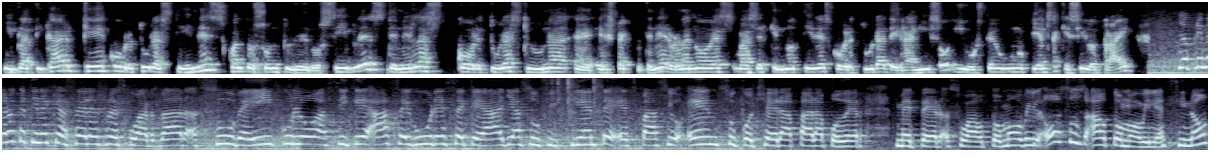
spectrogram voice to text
y platicar qué coberturas tienes, cuántos son tus deducibles, tener las coberturas que uno eh, expecta tener, ¿verdad? No es, va a ser que no tienes cobertura de granizo y usted uno piensa que sí lo trae. Lo primero que tiene que hacer es resguardar su vehículo, así que asegúrese que haya suficiente espacio en su cochera para poder meter su automóvil o sus automóviles, si no,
